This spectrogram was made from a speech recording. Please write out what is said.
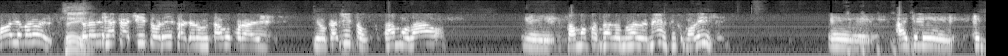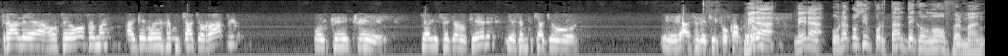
Oye, Manuel, Sí. yo le dije a Callito ahorita que nos juntamos por ahí. Digo, Callito, estamos dados. eh, vamos a pasar los nueve meses, como dice. Eh, hay que entrarle a José Osman, hay que coger ese muchacho rápido, porque es que ya Liceta lo quiere y ese muchacho eh, hace el equipo campeón. Mira, mira, una cosa importante con Offerman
